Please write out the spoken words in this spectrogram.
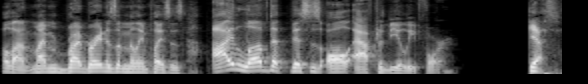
hold on, my my brain is a million places. I love that this is all after the Elite Four. yes.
